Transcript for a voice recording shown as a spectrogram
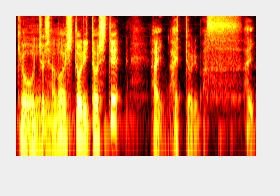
ー、共著者の一人として、はい、入っております。はい。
